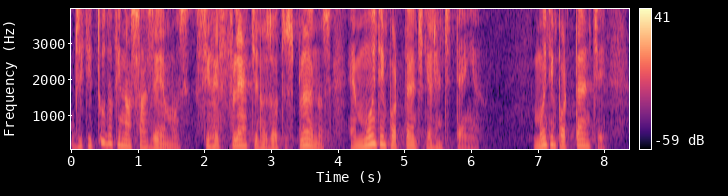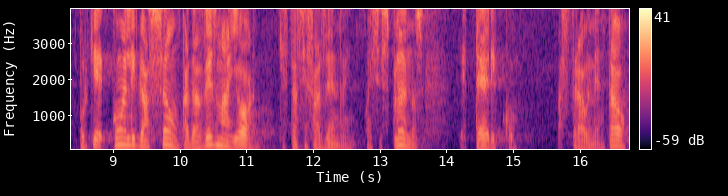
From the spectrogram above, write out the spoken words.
de que tudo o que nós fazemos se reflete nos outros planos é muito importante que a gente tenha. Muito importante porque com a ligação cada vez maior que está se fazendo com esses planos, etérico, astral e mental,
